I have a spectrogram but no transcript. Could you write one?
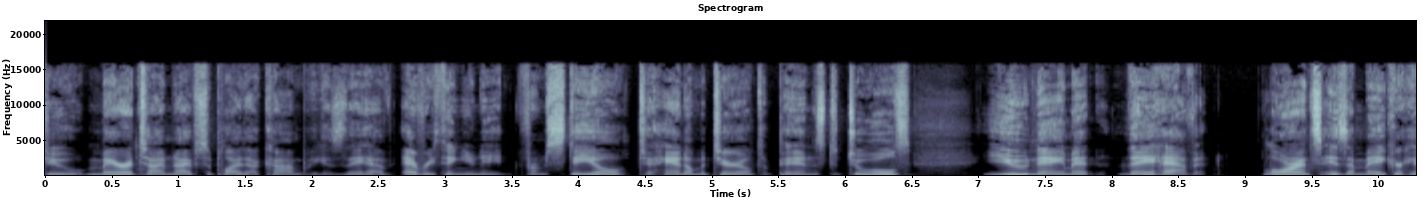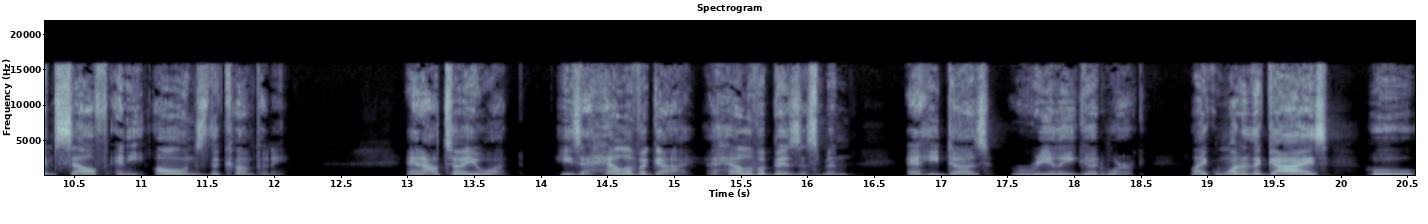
to maritimeknifesupply.com because they have everything you need from steel to handle material to pins to tools. You name it, they have it. Lawrence is a maker himself and he owns the company. And I'll tell you what, he's a hell of a guy, a hell of a businessman, and he does really good work. Like one of the guys who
